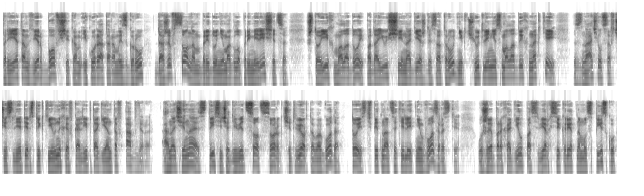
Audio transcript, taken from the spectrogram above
При этом вербовщикам и кураторам из ГРУ даже в сонном бреду не могло примерещиться, что их молодой, подающий надежды сотрудник чуть ли не с молодых ногтей значился в числе перспективных эвкалипт-агентов Абвера. А начиная с 1944 года, то есть в 15-летнем возрасте, уже проходил по сверхсекретному списку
